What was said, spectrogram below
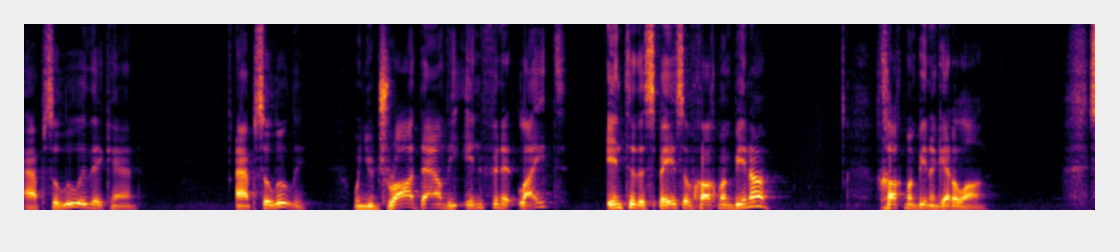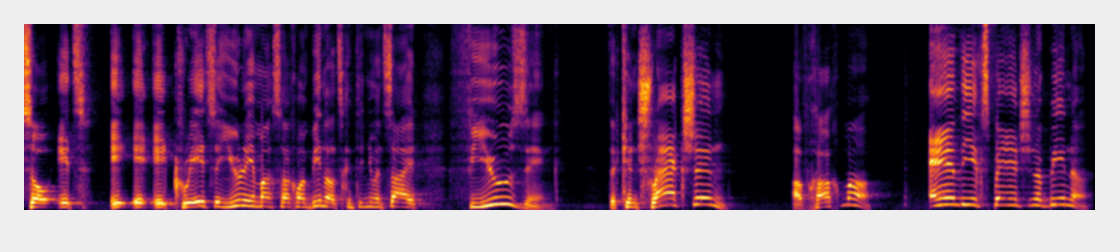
Absolutely, they can. Absolutely. When you draw down the infinite light into the space of Chachma and Bina, Chachma and Bina get along. So it's it, it, it creates a unity amongst Chachma and Bina. Let's continue inside, fusing the contraction of Chachma and the expansion of Bina,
